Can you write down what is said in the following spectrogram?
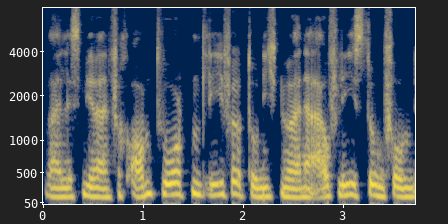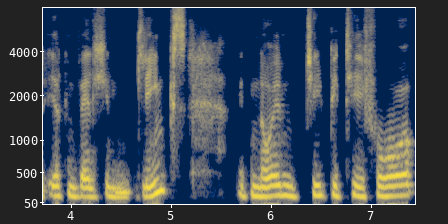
weil es mir einfach Antworten liefert und nicht nur eine Auflistung von irgendwelchen Links. Mit dem neuen GPT-4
